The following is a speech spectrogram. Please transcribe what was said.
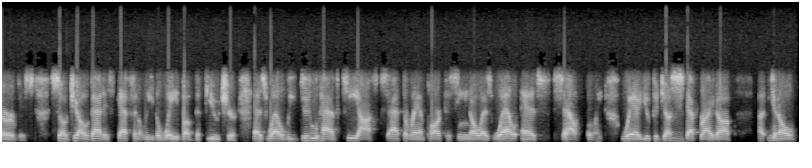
service. So, Joe, that is definitely the wave of the future. As well, we do have kiosks at the Rampart Casino as well as South Point where you could just mm. step right up uh, you know,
